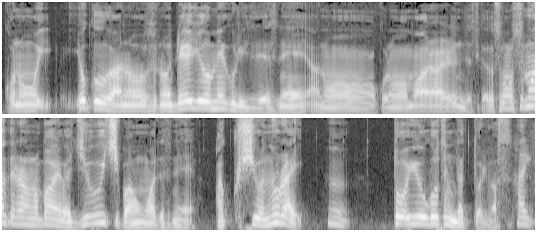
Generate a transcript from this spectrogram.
この、よく、あの、その霊場巡りでですね、あの、この、回られるんですけど、その須磨寺の場合は11番はですね、悪臭の来。うんということになっております。はい。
